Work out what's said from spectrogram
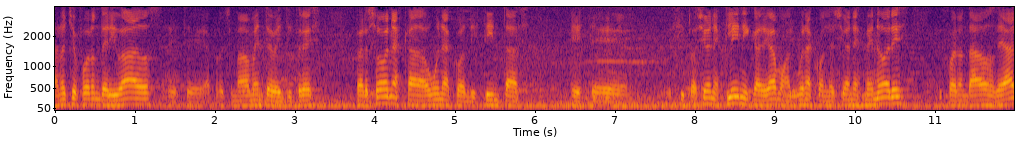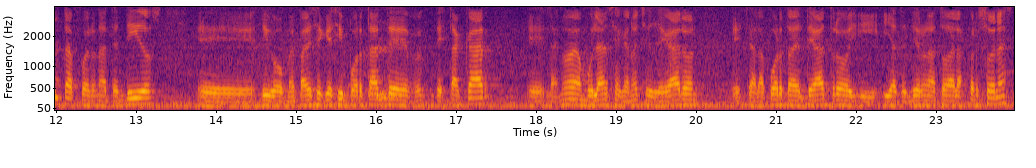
Anoche fueron derivados este, aproximadamente 23 personas, cada una con distintas este, situaciones clínicas, digamos, algunas con lesiones menores, y fueron dados de alta, fueron atendidos. Eh, digo, me parece que es importante destacar eh, las nueve ambulancias que anoche llegaron este, a la puerta del teatro y atendieron a todas las personas.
